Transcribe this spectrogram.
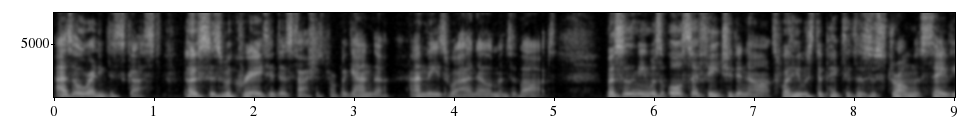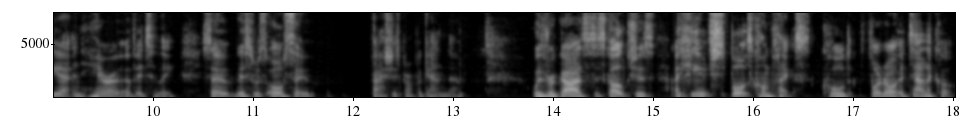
As already discussed, posters were created as fascist propaganda, and these were an element of art. Mussolini was also featured in art where he was depicted as a strong saviour and hero of Italy, so this was also fascist propaganda. With regards to sculptures, a huge sports complex called Foro Italico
